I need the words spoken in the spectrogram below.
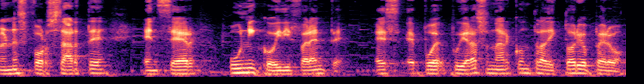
No en esforzarte en ser único y diferente. Es, eh, pudiera sonar contradictorio, pero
